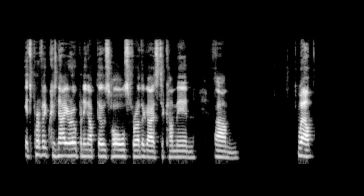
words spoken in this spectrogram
it's perfect because now you're opening up those holes for other guys to come in. Um, well,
